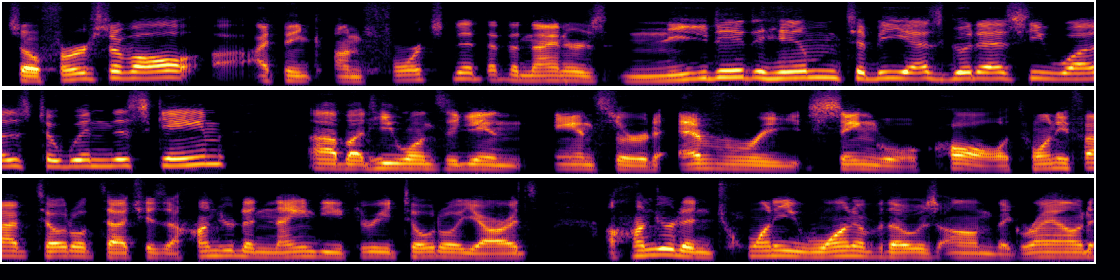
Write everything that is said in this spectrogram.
So, first of all, I think unfortunate that the Niners needed him to be as good as he was to win this game. Uh, but he once again answered every single call 25 total touches, 193 total yards, 121 of those on the ground.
